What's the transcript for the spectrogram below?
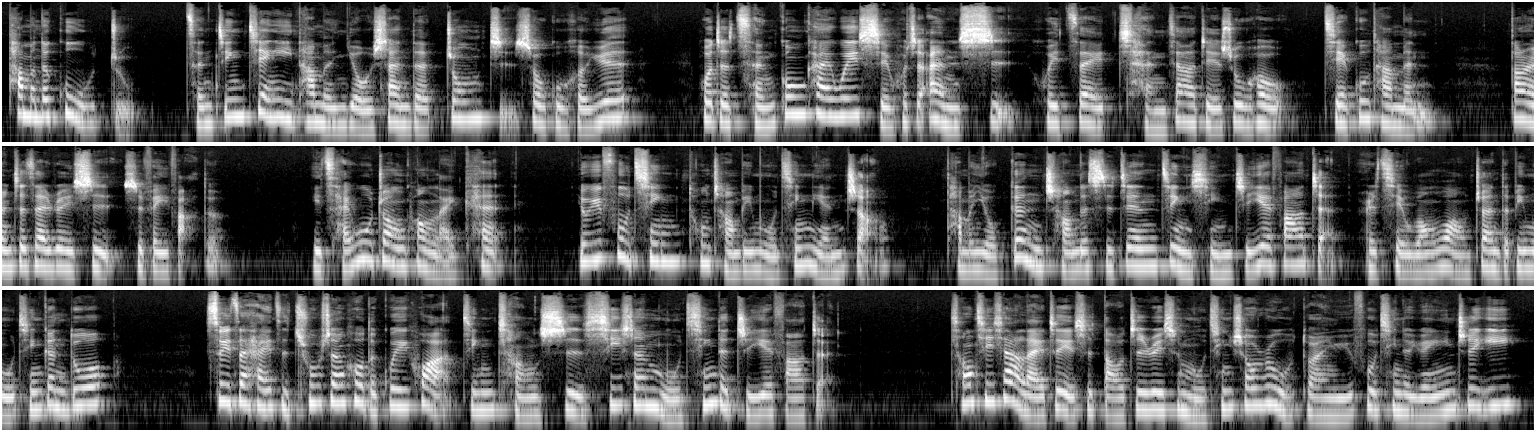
他们的雇主曾经建议他们友善地终止受雇合约，或者曾公开威胁或者暗示会在产假结束后解雇他们。当然，这在瑞士是非法的。以财务状况来看，由于父亲通常比母亲年长。他们有更长的时间进行职业发展，而且往往赚得比母亲更多。所以在孩子出生后的规划，经常是牺牲母亲的职业发展。长期下来，这也是导致瑞士母亲收入短于父亲的原因之一。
